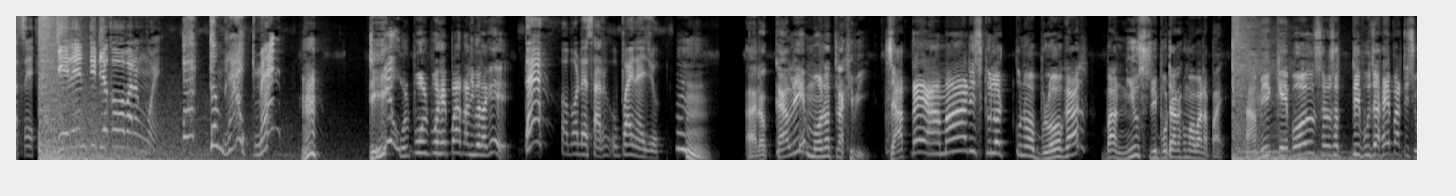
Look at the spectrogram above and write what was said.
আছে। গেৰেণ্টি দিয়ে ক'ব পাৰোঁ মই। একদম ৰাইট হুম? তে অল্প অল্পহে পাত আনিব লাগে। দে হ'ব দে ছাৰ উপায় নাই যো। আৰু কালি মনত ৰাখিবি যাতে আমাৰ স্কুলত কোনো ব্লগাৰ বা নিউজ ৰিপৰ্টাৰ সোমাব নাপায় আমি কেৱল সৰস্বতী পূজাহে পাতিছো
